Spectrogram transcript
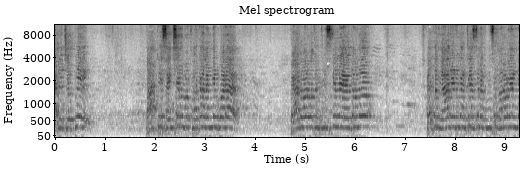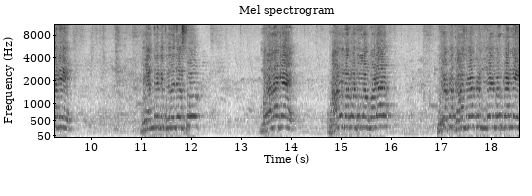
అని చెప్పి పార్టీ సంక్షేమ పథకాలన్నీ కూడా పేదవారి వద్దకు తీసుకెళ్ళే విధంలో పెద్ద నారాయణ గారు చేస్తున్న కృషి మరవలేదని మీ అందరికీ తెలియజేస్తూ మరి అలాగే రానున్న రోజుల్లో కూడా ఈ యొక్క గాజువాక నియోజకవర్గాన్ని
